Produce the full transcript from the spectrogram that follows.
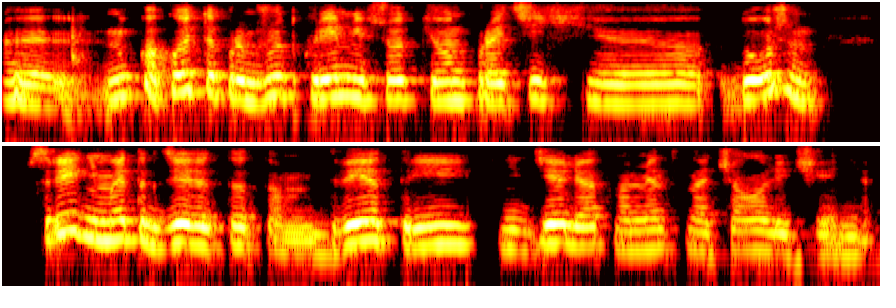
э, ну, какой-то промежуток времени все-таки он пройти э, должен. В среднем это где-то там 2-3 недели от момента начала лечения.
